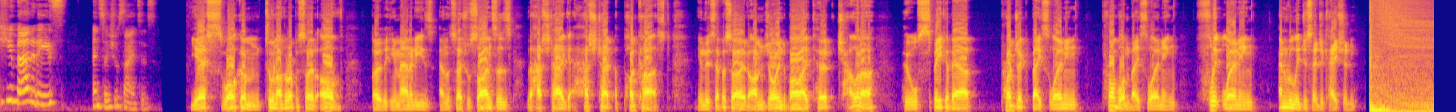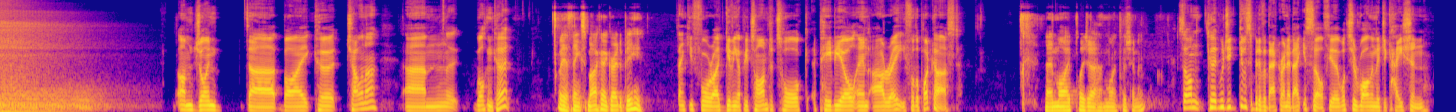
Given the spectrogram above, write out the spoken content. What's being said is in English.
humanities and social sciences. Yes, welcome to another episode of Oh the Humanities and the Social Sciences, the hashtag Hashtag podcast. In this episode, I'm joined by Kurt Challoner, who will speak about project based learning, problem based learning, flip learning, and religious education. I'm joined uh, by Kurt Challoner. Um, welcome, Kurt. Yeah, thanks, Marco. Great to be here. Thank you for uh, giving up your time to talk PBL and RE for the podcast. No, my pleasure. My pleasure, mate. So, um, Kurt, would you give us a bit of a background about yourself? Yeah, what's your role in education?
